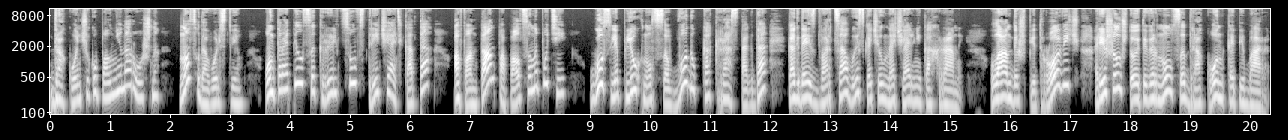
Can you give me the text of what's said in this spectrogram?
дракончик упал ненарочно, но с удовольствием. Он торопился к крыльцу встречать кота, а фонтан попался на пути. Гусля плюхнулся в воду как раз тогда, когда из дворца выскочил начальник охраны. Ландыш Петрович решил, что это вернулся дракон Капибара,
